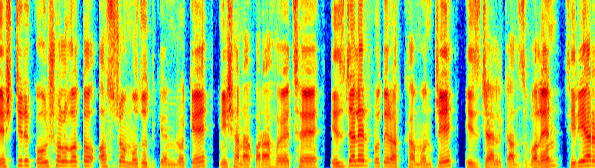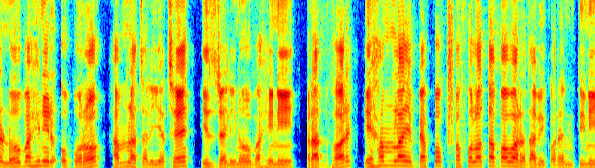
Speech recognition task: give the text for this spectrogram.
দেশটির কৌশলগত অস্ত্র মজুদ কেন্দ্রকে নিশানা করা হয়েছে। ইসরায়েলের প্রতিরক্ষা মন্ত্রী ইসরায়েল কাজ বলেন, সিরিয়ার নৌবাহিনীর ওপরও হামলা চালিয়েছে ইসরায়েলি নৌবাহিনী। রাতভর এ হামলায় ব্যাপক সফলতা পাওয়ার দাবি করেন তিনি।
